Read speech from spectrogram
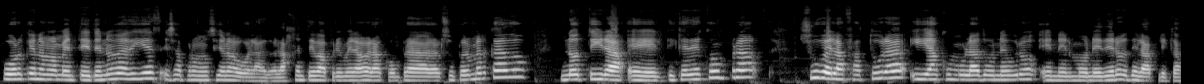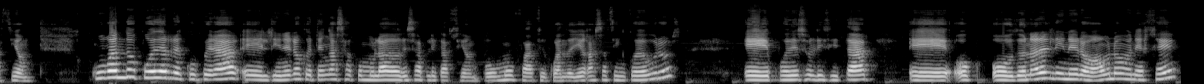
porque normalmente de 9 a 10 esa promoción ha volado. La gente va a primera hora a comprar al supermercado, no tira el ticket de compra, sube la factura y ha acumulado un euro en el monedero de la aplicación. ¿Cuándo puedes recuperar el dinero que tengas acumulado de esa aplicación? Pues muy fácil, cuando llegas a 5 euros eh, puedes solicitar eh, o, donar el dinero a una ONG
